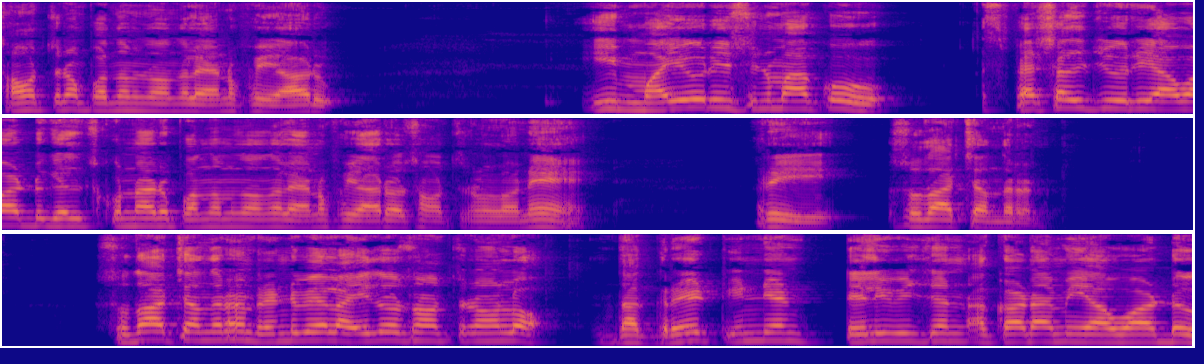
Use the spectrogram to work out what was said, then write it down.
సంవత్సరం పంతొమ్మిది వందల ఎనభై ఆరు. ఈ మయూరి సినిమాకు స్పెషల్ జ్యూరీ అవార్డు గెలుచుకున్నారు పంతొమ్మిది వందల ఎనభై ఆరో సంవత్సరంలోనే మరి సుధాచంద్రన్ సుధాచంద్రన్ రెండు వేల ఐదో సంవత్సరంలో the great Indian television academy award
